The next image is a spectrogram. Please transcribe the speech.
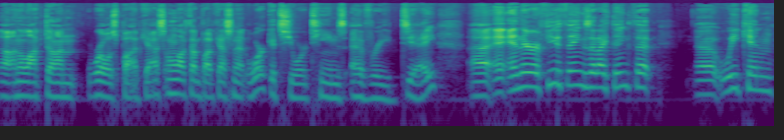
Uh, on the Locked On Royals podcast, on the Locked On Podcast Network. It's your teams every day, uh, and, and, there are a few things that I think that uh, we can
